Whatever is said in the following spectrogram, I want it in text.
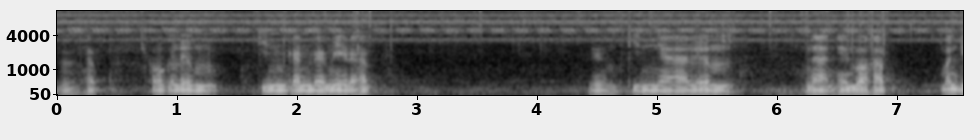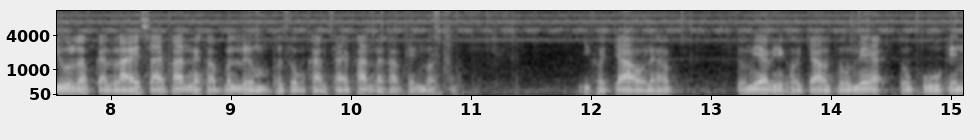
อืมครับเขาก็เริ่มกินกันแบบนี้นะครับ เริ่มกินยาเริ่มนั่นเห็นบ่ครับ มันอยู่รับกันหลายสายพันธุ์นะครับ มันเริ่มผสมขามสายพันธุ์แล้วครับ เห็นบ่อีข้าวเจ้านะครับ ตัวเมียเป็นข้าวเจ้าตัวแม่ตัวผู้เป็น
